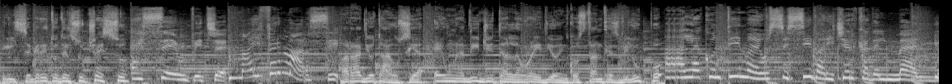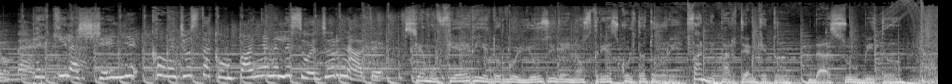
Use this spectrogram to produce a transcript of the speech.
Il segreto del successo? È semplice, mai fermarsi. Radio Tausia è una digital radio in costante sviluppo Alla continua e ossessiva ricerca del meglio. Per chi la sceglie come giusta compagna nelle sue giornate. Siamo fieri ed orgogliosi dei nostri ascoltatori. Fanne parte anche tu, da subito.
